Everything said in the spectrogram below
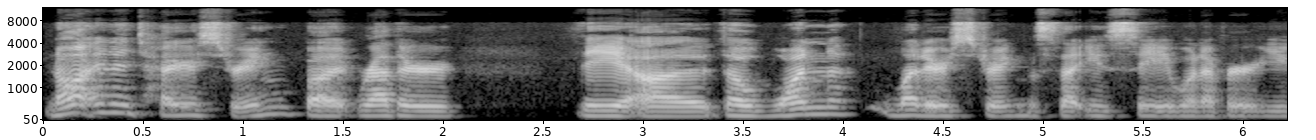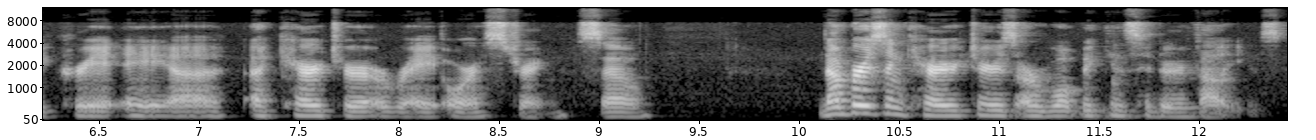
Not an entire string, but rather the uh, the one letter strings that you see whenever you create a, uh, a character array or a string. So Numbers and characters are what we consider values.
